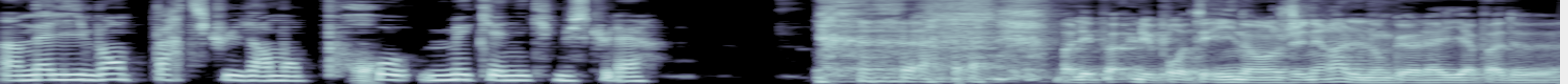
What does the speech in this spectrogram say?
Un aliment particulièrement pro mécanique musculaire. bah, les, les, protéines en général, donc là il n'y a pas de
